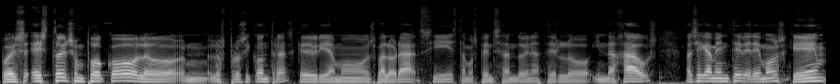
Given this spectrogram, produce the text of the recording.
Pues esto es un poco los pros y contras que deberíamos valorar si estamos pensando en hacerlo in the house. Básicamente veremos que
